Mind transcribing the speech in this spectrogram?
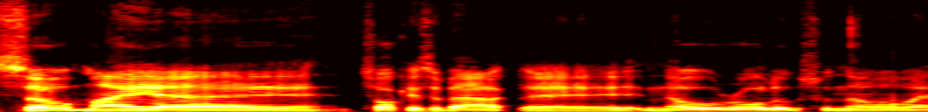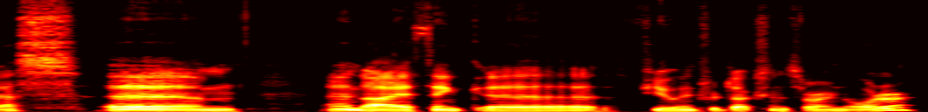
So my uh, talk is about uh, no raw loops with no OS, um, and I think a few introductions are in order.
